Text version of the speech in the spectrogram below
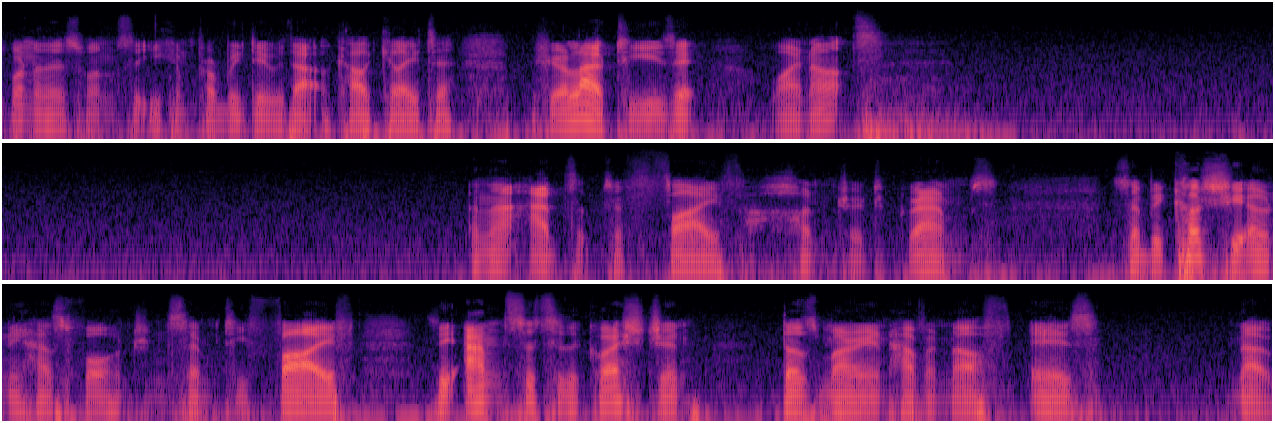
is one of those ones that you can probably do without a calculator. If you're allowed to use it, why not? and that adds up to 500 grams. So because she only has 475, the answer to the question, does Marion have enough, is no.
